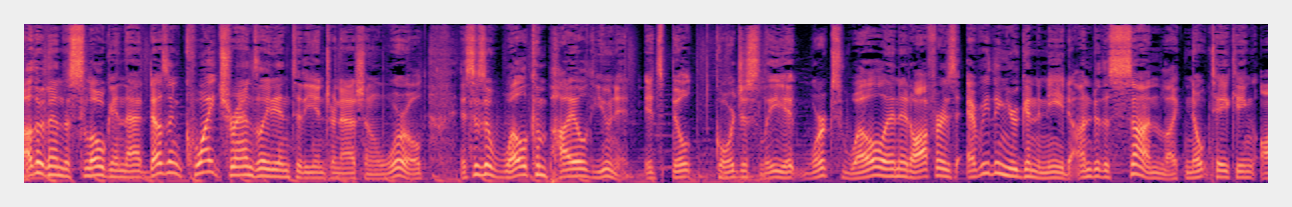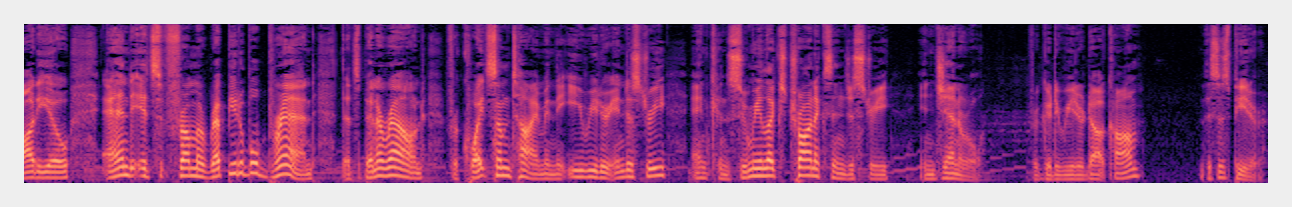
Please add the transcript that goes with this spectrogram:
Other than the slogan that doesn't quite translate into the international world, this is a well compiled unit. It's built gorgeously, it works well, and it offers everything you're going to need under the sun, like note taking, audio, and it's from a reputable brand that's been around for quite some time in the e reader industry and consumer electronics industry in general. For goodereader.com, this is Peter.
